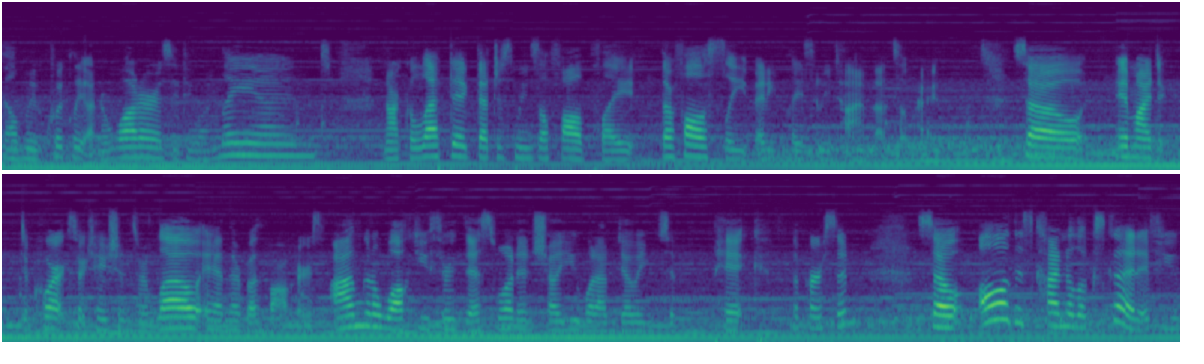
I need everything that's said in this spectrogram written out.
they'll move quickly underwater as they do on land. Narcoleptic, that just means they'll fall they'll fall asleep any place, anytime. That's okay. So, in my de decor expectations are low, and they're both vomiters. I'm gonna walk you through this one and show you what I'm doing to pick the person. So all this kind of looks good. If you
